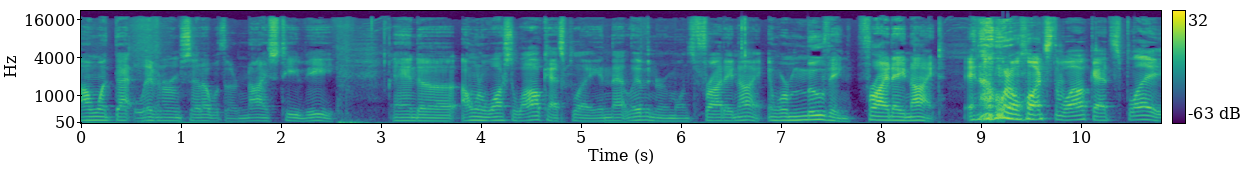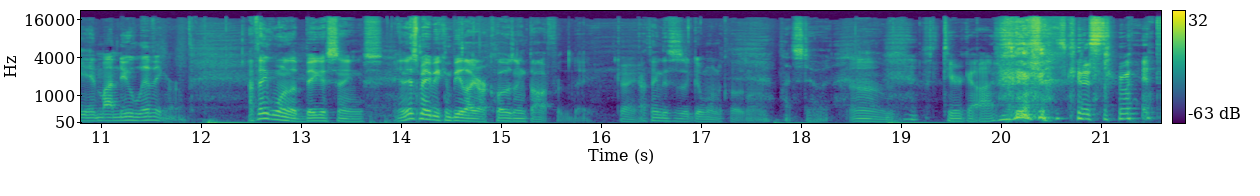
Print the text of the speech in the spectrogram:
I want that living room set up with a nice TV, and uh, I want to watch the Wildcats play in that living room on Friday night. And we're moving Friday night, and I want to watch the Wildcats play in my new living room. I think one of the biggest things, and this maybe can be like our closing thought for the day. Okay, I think this is a good one to close on. Let's do it. Um, Dear God, let's get us through it.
